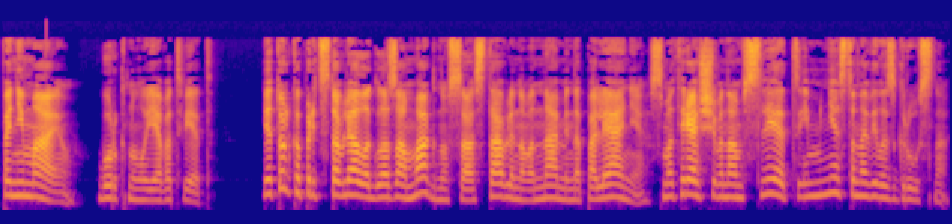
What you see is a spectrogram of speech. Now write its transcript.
«Понимаю», — буркнула я в ответ. Я только представляла глаза Магнуса, оставленного нами на поляне, смотрящего нам вслед, и мне становилось грустно.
